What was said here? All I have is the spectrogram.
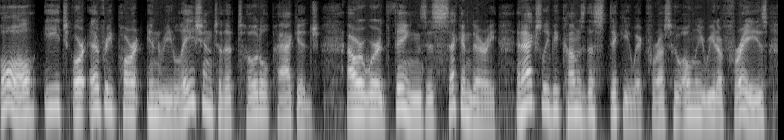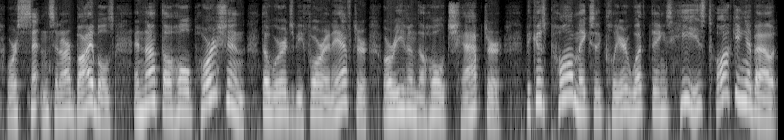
all, each, or every part in relation to the total package. Our word things is secondary and actually becomes the sticky wick for us who only read a phrase or sentence in our Bibles and not the whole portion, the words before and after, or even the whole chapter because Paul makes it clear what things he's talking about.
